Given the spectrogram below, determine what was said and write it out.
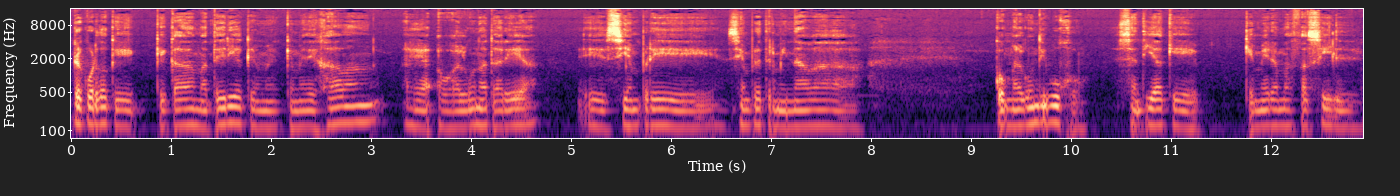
Recuerdo que, que cada materia que me, que me dejaban eh, o alguna tarea eh, siempre, siempre terminaba con algún dibujo. Sentía que, que me era más fácil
